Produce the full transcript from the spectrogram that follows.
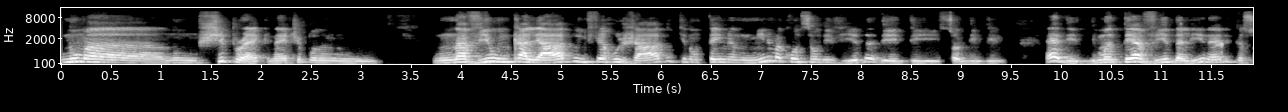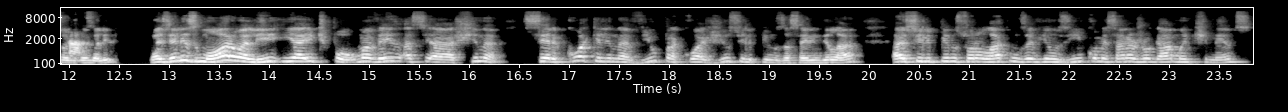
numa num shipwreck, né? Tipo num, num, navio encalhado, enferrujado, que não tem a mínima condição de vida, de, de, de, é, de, de, manter a vida ali, né? De pessoas vivendo ali. Mas eles moram ali, e aí, tipo, uma vez a, a China cercou aquele navio para coagir os filipinos a saírem de lá. Aí os filipinos foram lá com os aviãozinhos e começaram a jogar mantimentos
